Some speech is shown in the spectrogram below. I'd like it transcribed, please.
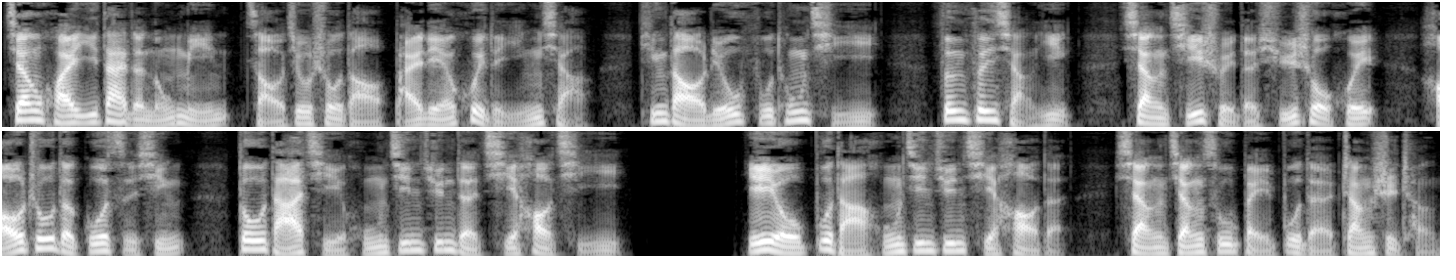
江淮一带的农民早就受到白莲会的影响，听到刘福通起义，纷纷响应。像济水的徐寿辉、亳州的郭子兴，都打起红巾军的旗号起义。也有不打红巾军旗号的，像江苏北部的张士诚。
